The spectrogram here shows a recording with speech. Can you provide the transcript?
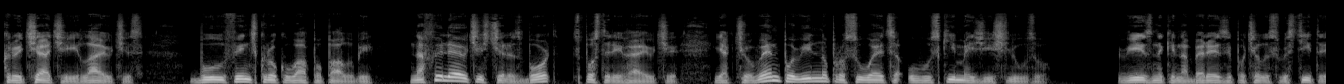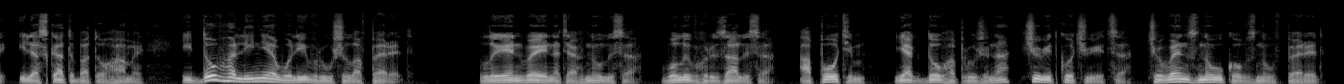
Кричачи і лаючись, Булфінч крокував по палубі, нахиляючись через борт, спостерігаючи, як човен повільно просувається у вузькій межі шлюзу. Візники на березі почали свистіти і ляскати батогами, і довга лінія волів рушила вперед. Ліенвей натягнулися, воли вгризалися, а потім, як довга пружина, що відкочується, човен знову ковзнув вперед.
